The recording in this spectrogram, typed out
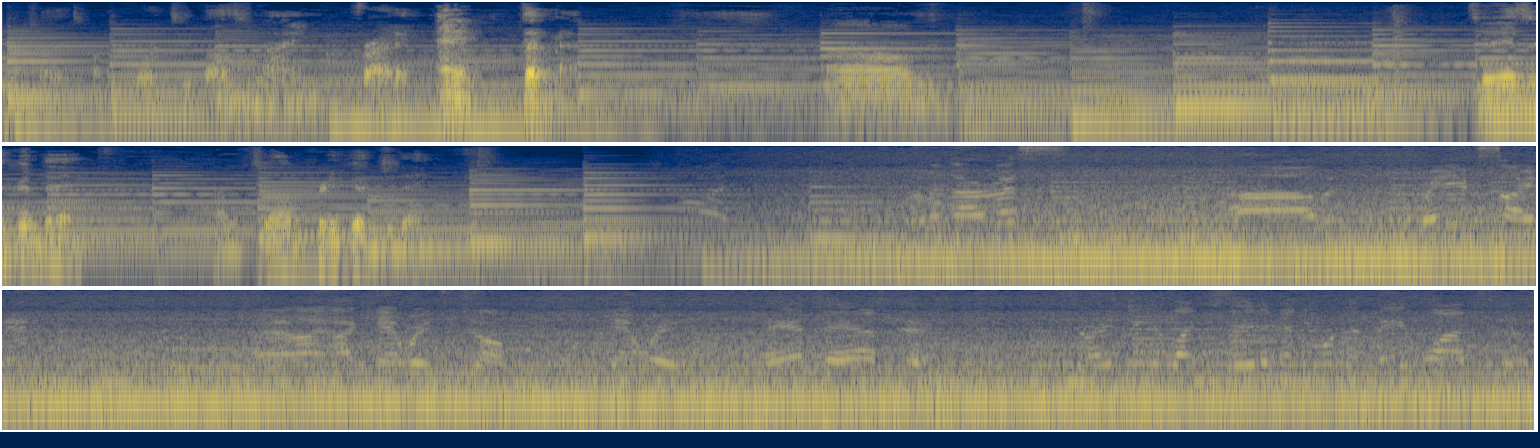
July 24, 2009, Friday. Anyway, doesn't matter. Um, today's a good day. I'm feeling pretty good today. A little nervous, uh, but way excited, and I, I can't wait to jump. Can't wait. Fantastic. Is there anything you'd like to say to anyone that may watch this?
